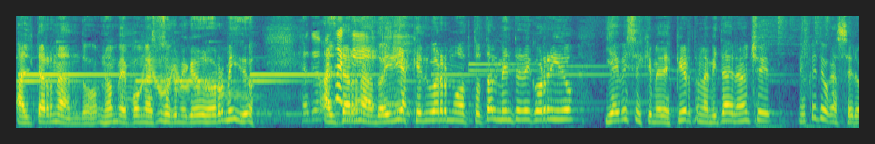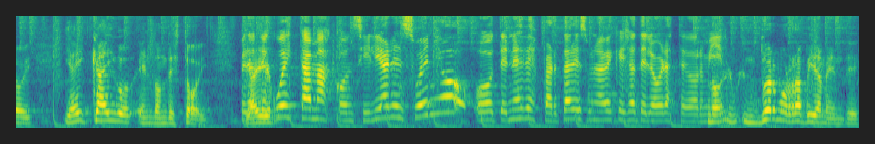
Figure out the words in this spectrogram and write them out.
alternando, no me pongas eso que me quedo dormido, alternando. hay días que duermo totalmente de corrido y hay veces que me despierto en la mitad de la noche, ¿qué tengo que hacer hoy? Y ahí caigo en donde estoy. ¿Pero te cuesta más conciliar el sueño o tenés despertares una vez que ya te lograste dormir? No, duermo rápidamente,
